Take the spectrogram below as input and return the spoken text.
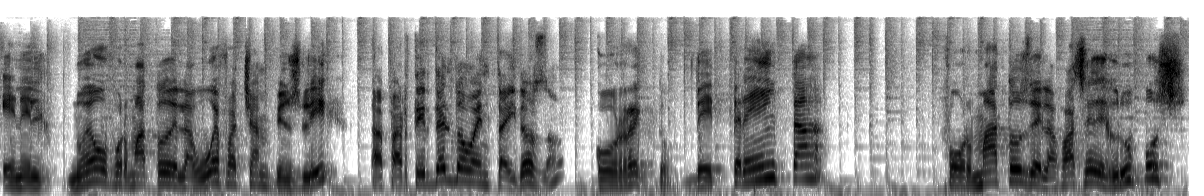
en el nuevo formato de la UEFA Champions League. A partir del 92, ¿no? Correcto. De 30 formatos de la fase de grupos,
